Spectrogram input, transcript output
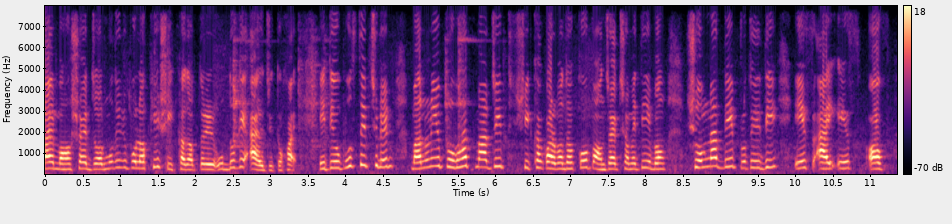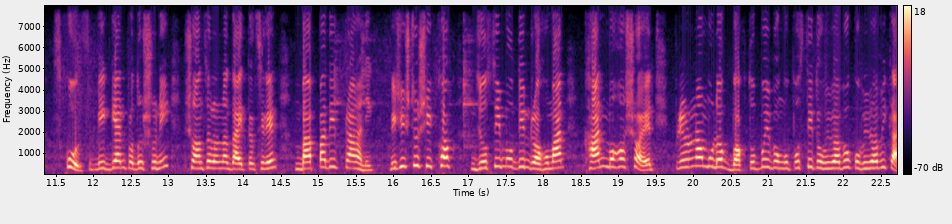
রায় মহাশয়ের জন্মদিন উপলক্ষে শিক্ষা দপ্তরের উদ্যোগে আয়োজিত হয়। এতে উপস্থিত ছিলেন মাননীয় প্রভাত মার্জিত, শিক্ষা কর্মাধ্যক্ষ, পঞ্চায়েত সমিতি এবং সোমনাথ দেব প্রতিনিধি এসআইএস অফ স্কুলস, বিজ্ঞান প্রদর্শনী, সঞ্চালনার দায়িত্বে ছিলেন বাপ্পাদীপ প্রামাণিক, বিশিষ্ট শিক্ষক জসিম উদ্দিন রহমান, খান মহাশয়ের প্রেরণামূলক বক্তব্য এবং উপস্থিত অভিভাবক, অভিভাবিকা,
